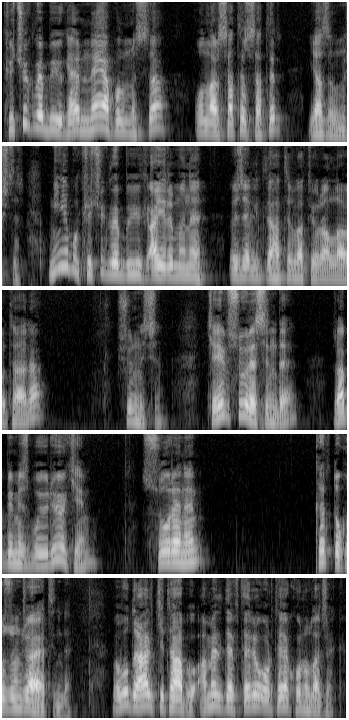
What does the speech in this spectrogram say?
Küçük ve büyük her ne yapılmışsa onlar satır satır yazılmıştır. Niye bu küçük ve büyük ayrımını özellikle hatırlatıyor Allahu Teala? Şunun için. Kehf suresinde Rabbimiz buyuruyor ki surenin 49. ayetinde ve bu da'al kitabu amel defteri ortaya konulacak.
